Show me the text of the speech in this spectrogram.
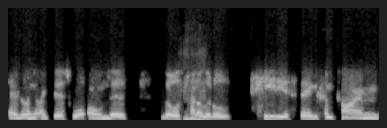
handling it like this, we'll own this. Those mm-hmm. kind of little tedious things sometimes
